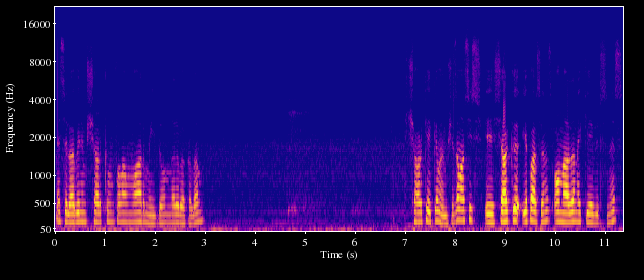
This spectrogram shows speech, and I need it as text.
Mesela benim şarkım falan var mıydı? Onlara bakalım. Şarkı eklememişiz ama siz e, şarkı yaparsanız onlardan ekleyebilirsiniz.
